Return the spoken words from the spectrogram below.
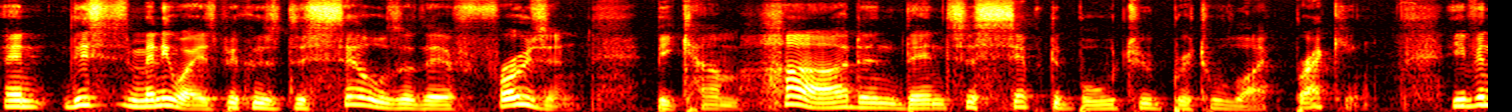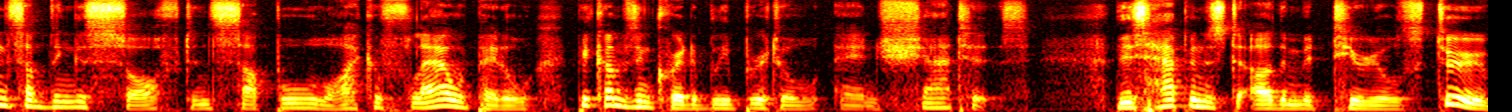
And this is in many ways because the cells are there frozen, become hard, and then susceptible to brittle like breaking. Even something as soft and supple like a flower petal becomes incredibly brittle and shatters. This happens to other materials too.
